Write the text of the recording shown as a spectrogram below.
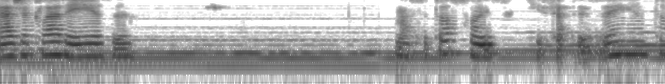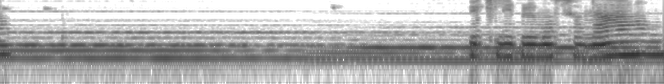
Haja clareza nas situações que se apresentam, equilíbrio emocional.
